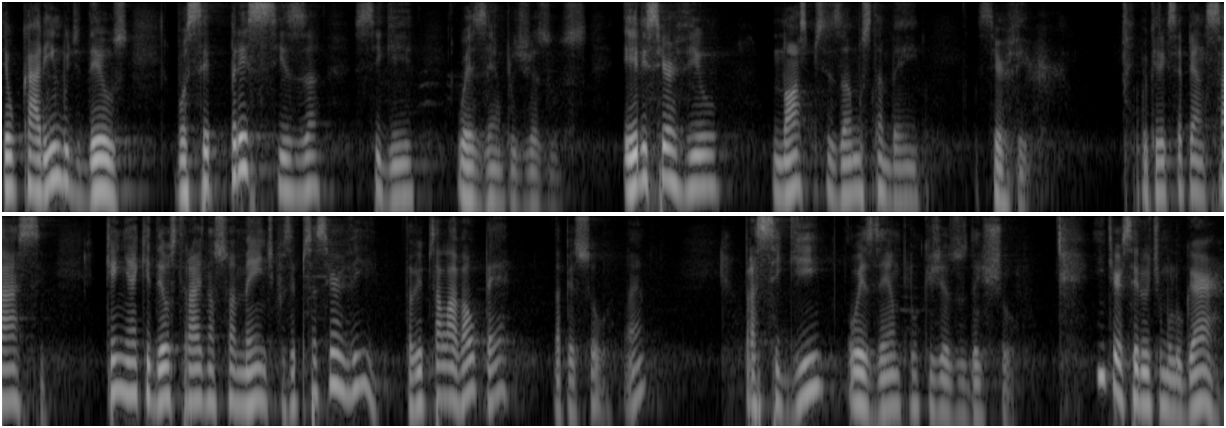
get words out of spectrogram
ter o carimbo de Deus, você precisa seguir o exemplo de Jesus. Ele serviu, nós precisamos também servir. Eu queria que você pensasse quem é que Deus traz na sua mente que você precisa servir. Talvez precisa lavar o pé da pessoa, não é? Para seguir o exemplo que Jesus deixou. Em terceiro e último lugar,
